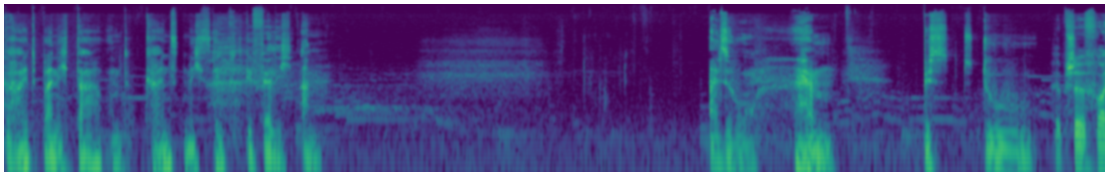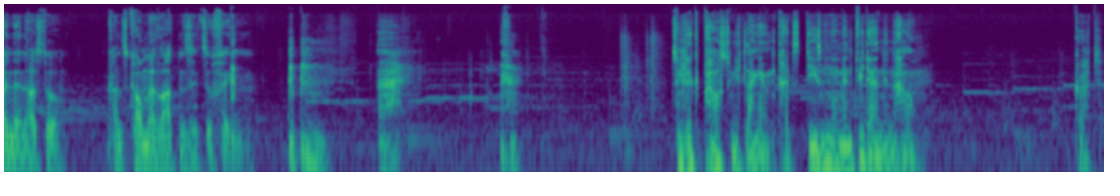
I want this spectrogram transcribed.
breitbeinig da und grinst mich selbstgefällig an. Also, ähm, bist du. Hübsche Freundin hast du. Kannst kaum erwarten, sie zu ficken. Zum Glück brauchst du nicht lange und trittst diesen Moment wieder in den Raum. Gott,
